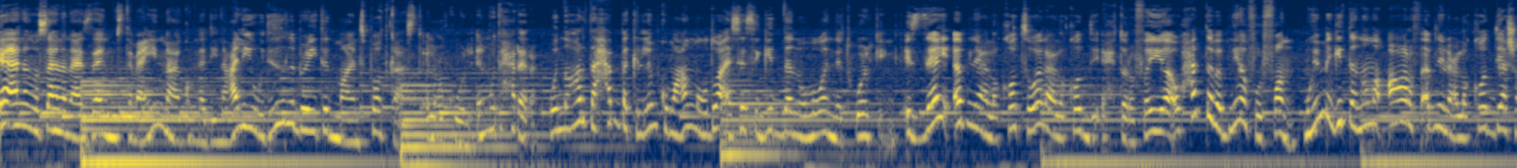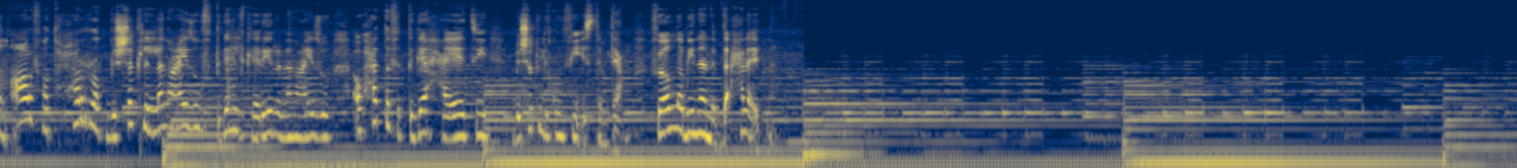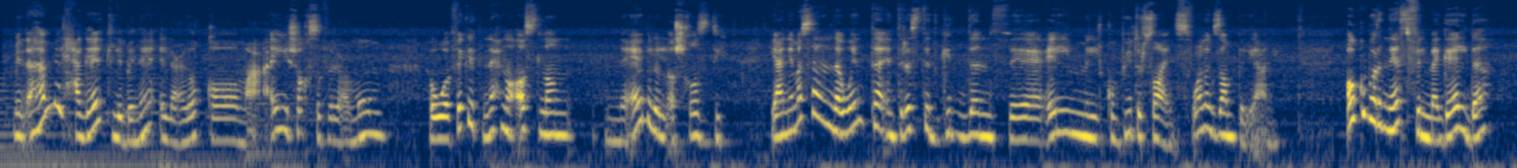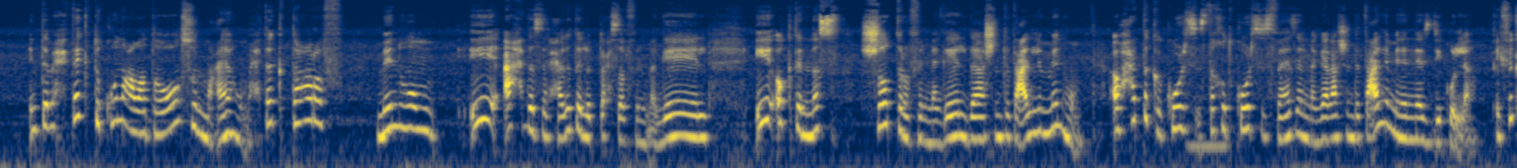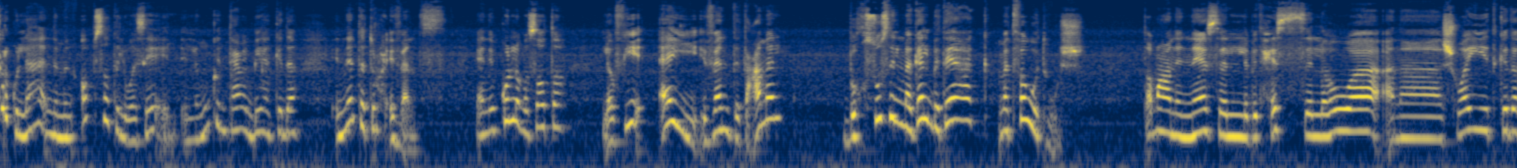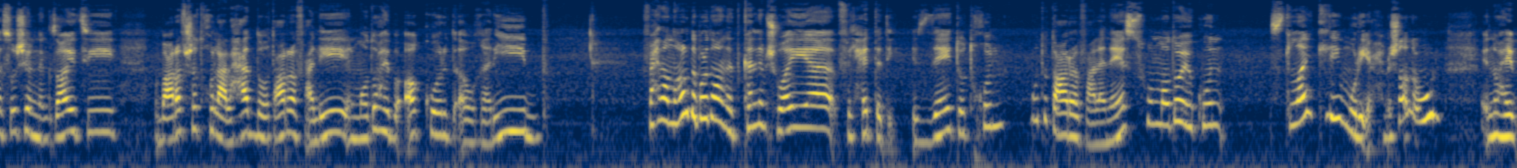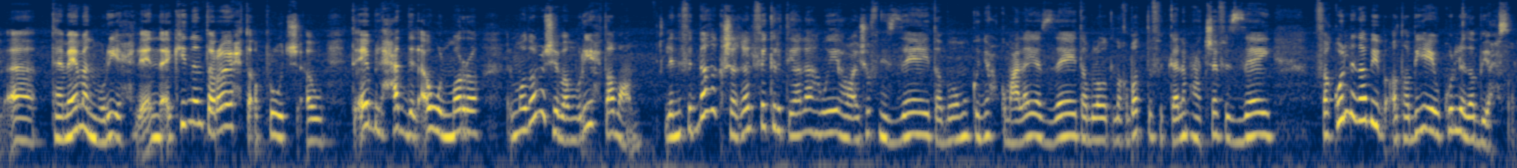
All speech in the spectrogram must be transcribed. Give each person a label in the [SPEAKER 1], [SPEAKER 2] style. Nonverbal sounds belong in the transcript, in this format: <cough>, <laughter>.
[SPEAKER 1] يا أهلا وسهلا أعزائي المستمعين معكم نادين علي ودي Liberated Minds بودكاست العقول المتحررة. والنهاردة حابة أكلمكم عن موضوع أساسي جدا وهو ال networking إزاي أبني علاقات سواء العلاقات دي احترافية أو حتى ببنيها for fun مهم جدا إن أنا أعرف أبني العلاقات دي عشان أعرف أتحرك بالشكل اللي أنا عايزه في اتجاه ال career اللي أنا عايزه أو حتى في اتجاه حياتي بشكل يكون فيه استمتاع. فيلا بينا نبدأ حلقتنا. من أهم الحاجات لبناء العلاقة مع أي شخص في العموم هو فكرة إن إحنا أصلا نقابل الأشخاص دي. يعني مثلا لو أنت interested جدا في علم الكمبيوتر science for example يعني أكبر ناس في المجال ده أنت محتاج تكون على تواصل معاهم محتاج تعرف منهم إيه أحدث الحاجات اللي بتحصل في المجال إيه أكتر ناس شاطرة في المجال ده عشان تتعلم منهم. أو حتى ككورسز تاخد كورسز في هذا المجال عشان تتعلم من الناس دي كلها. الفكرة كلها إن من أبسط الوسائل اللي ممكن تعمل بيها كده إن أنت تروح events يعني بكل بساطة لو في أي event اتعمل بخصوص المجال بتاعك ما تفوتوش طبعا الناس اللي بتحس اللي هو أنا شوية كده social anxiety ما بعرفش أدخل على حد وأتعرف عليه الموضوع هيبقى awkward أو غريب. فإحنا النهارده برضه هنتكلم شوية في الحتة دي. إزاي تدخل وتتعرف على ناس والموضوع يكون slightly مريح. مش هنقول إنه هيبقى تماما مريح لأن أكيد أنت رايح ت approach أو تقابل حد لأول مرة الموضوع مش هيبقى مريح طبعا. لأن في دماغك شغال فكرة يا لهوي هو هيشوفني إزاي؟ طب هو ممكن يحكم عليا إزاي؟ طب لو اتلخبطت في الكلام هتشاف إزاي؟ فكل ده بيبقى طبيعي وكل ده بيحصل.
